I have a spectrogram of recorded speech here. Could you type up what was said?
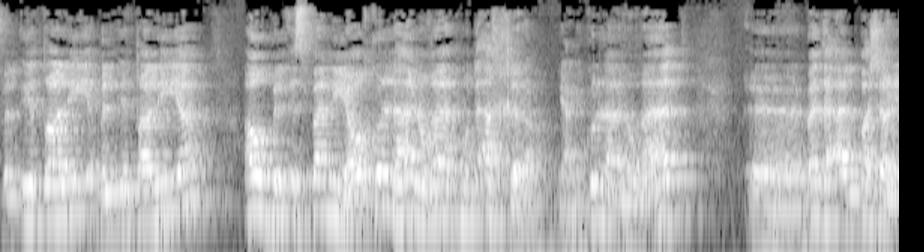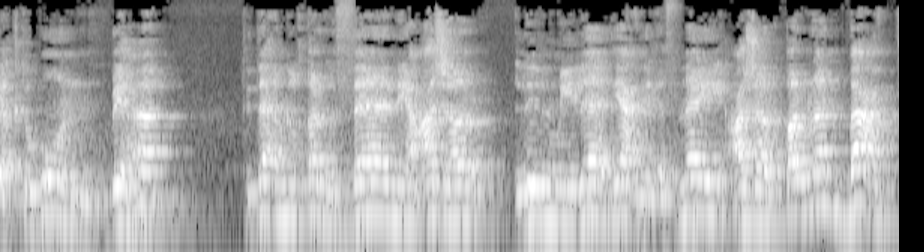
في الإيطالية بالإيطالية أو بالإسبانية. وكلها لغات متأخرة. يعني كلها لغات بدأ البشر يكتبون بها ابتداء من القرن الثاني عشر للميلاد يعني اثني عشر قرنا بعد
